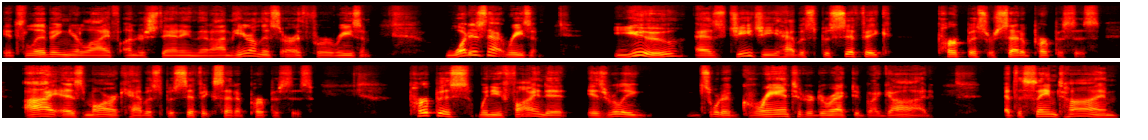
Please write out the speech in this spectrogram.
It's living your life understanding that I'm here on this earth for a reason. What is that reason? You, as Gigi, have a specific purpose or set of purposes. I, as Mark, have a specific set of purposes. Purpose, when you find it, is really sort of granted or directed by God. At the same time,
